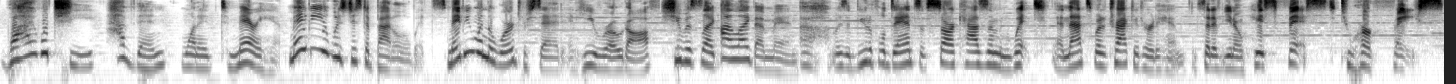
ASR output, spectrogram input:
Why would she have then wanted to marry him? Maybe it was just a battle of wits. Maybe when the words were said and he rode off, she was like, I like that man. Ugh, it was a beautiful dance of sarcasm and wit, and that's what attracted her to him, instead of, you know, his fist to her face.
